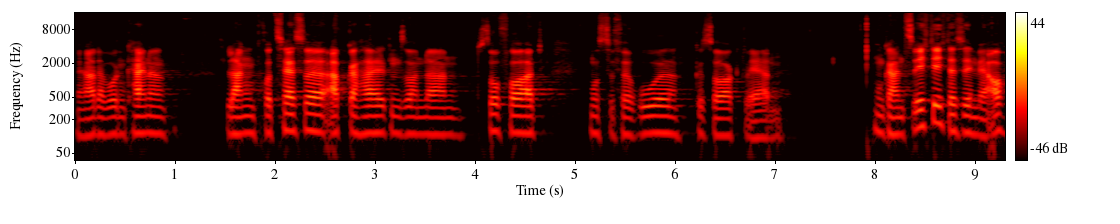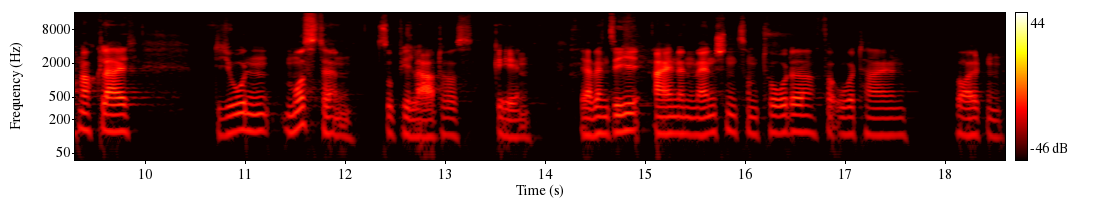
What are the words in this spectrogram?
Ja, da wurden keine langen Prozesse abgehalten, sondern sofort musste für Ruhe gesorgt werden. Und ganz wichtig, das sehen wir auch noch gleich, die Juden mussten zu Pilatus gehen, ja, wenn sie einen Menschen zum Tode verurteilen wollten.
